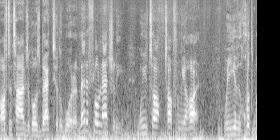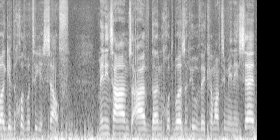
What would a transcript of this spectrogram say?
Oftentimes it goes back to the water. Let it flow naturally. When you talk, talk from your heart. When you give the khutbah, give the khutbah to yourself. Many times I've done khutbahs and people they come up to me and they said,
